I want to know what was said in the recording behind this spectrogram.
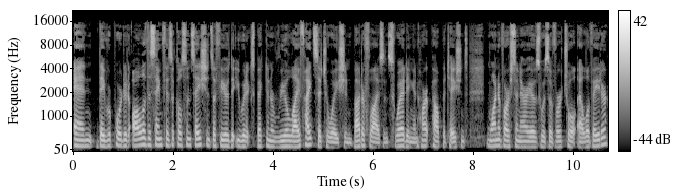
and they reported all of the same physical sensations of fear that you would expect in a real life height situation butterflies and sweating and heart palpitations. One of our scenarios was a virtual elevator,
